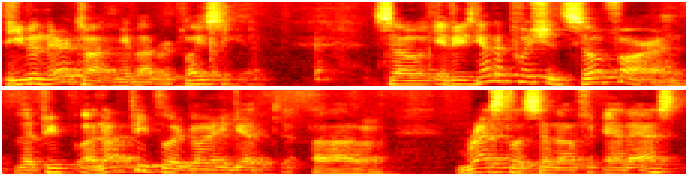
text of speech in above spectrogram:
even they're talking about replacing him. So if he's going to push it so far that people, enough people are going to get uh, restless enough and ask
